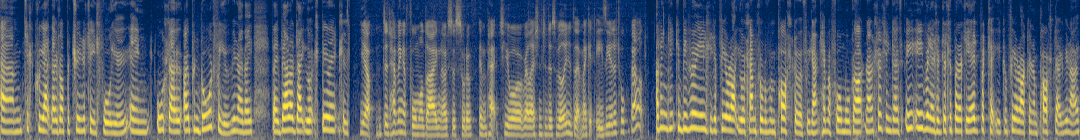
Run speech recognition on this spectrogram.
um, just create those opportunities for you and also open doors for you. You know, they, they validate your experiences. Yep. Did having a formal diagnosis sort of impact your relation to disability? Did that make it easier to talk about? I think it can be very easy to feel like you're some sort of imposter if you don't have a formal diagnosis. And goes, even as a disability advocate, you can feel like an imposter, you know,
